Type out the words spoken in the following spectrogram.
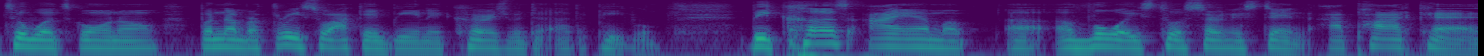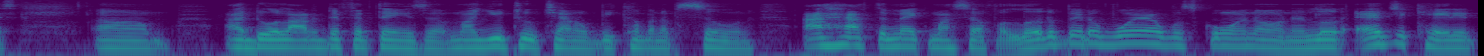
to what's going on. But number three, so I can be an encouragement to other people. Because I am a, a, a voice to a certain extent, I podcast, um, I do a lot of different things. Uh, my YouTube channel will be coming up soon. I have to make myself a little bit aware of what's going on and a little educated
